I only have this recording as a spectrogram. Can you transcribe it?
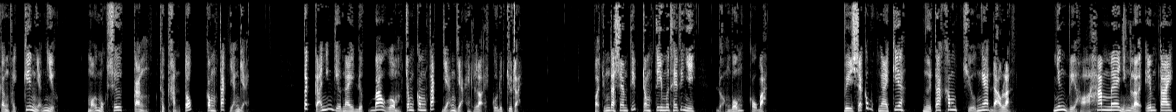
cần phải kiên nhẫn nhiều. Mỗi mục sư cần thực hành tốt công tác giảng dạy. Tất cả những điều này được bao gồm trong công tác giảng dạy lời của Đức Chúa Trời. Và chúng ta xem tiếp trong Timôthê thứ nhi, đoạn 4 câu 3. Vì sẽ có một ngày kia, người ta không chịu nghe đạo lành, nhưng vì họ ham mê những lời êm tai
